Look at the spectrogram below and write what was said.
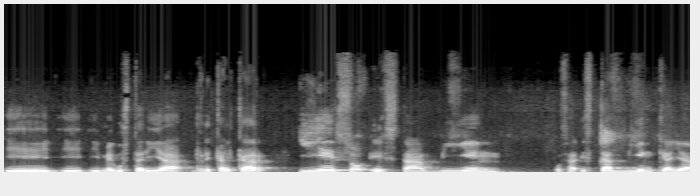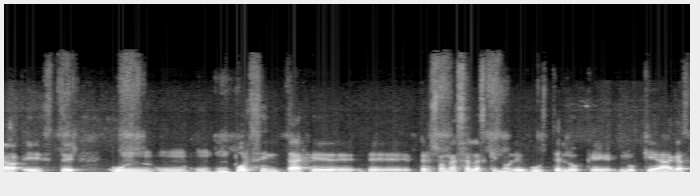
y, me gustaría recalcar, y eso está bien, o sea, está bien que haya este, un, porcentaje de, personas a las que no le guste lo que, lo que hagas,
